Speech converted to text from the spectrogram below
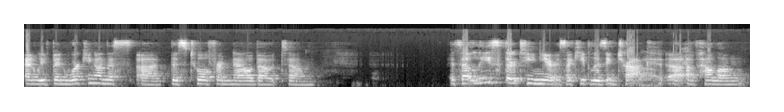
And we've been working on this uh, this tool for now about um, it's at least 13 years. I keep losing track uh, of how long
